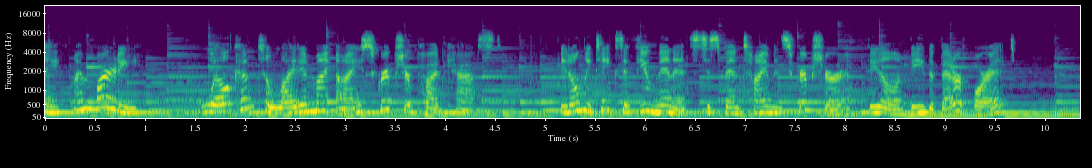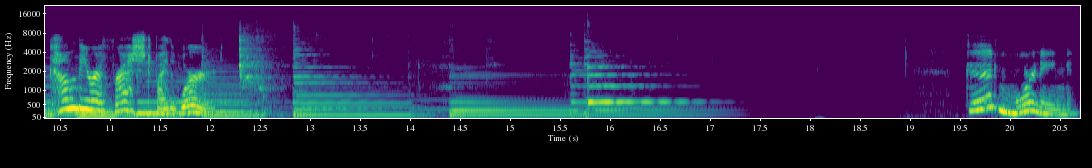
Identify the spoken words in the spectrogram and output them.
Hi, I'm Marty. Welcome to Light in My Eye Scripture Podcast. It only takes a few minutes to spend time in Scripture and feel and be the better for it. Come be refreshed by the Word. Good morning.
